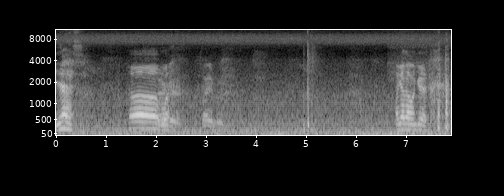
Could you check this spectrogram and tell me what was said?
yes. Oh boy. I got that one good.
